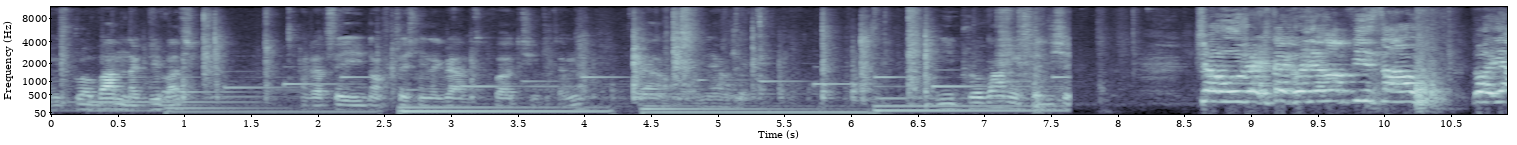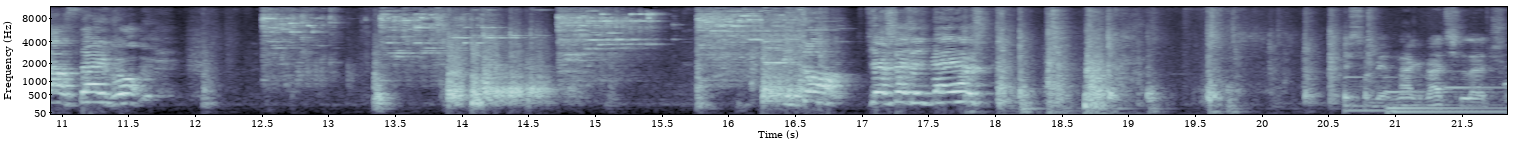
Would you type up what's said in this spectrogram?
Już próbowałem nagrywać. Raczej no wcześniej nagrałem dwa odcinki temu. Ja no, nie mam. I próbowałem jeszcze dzisiaj. Czemu żeś tego nie napisał? To ja z tego! I co? Jeszcze się śmiejesz? sobie nagrać, lecz y,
